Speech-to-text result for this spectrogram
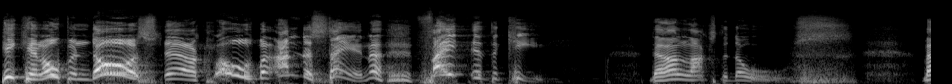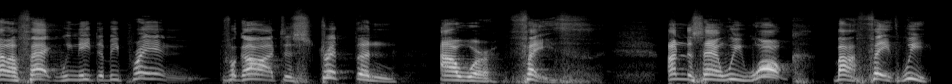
he can open doors that are closed, but understand, uh, faith is the key that unlocks the doors. Matter of fact, we need to be praying for God to strengthen our faith. Understand, we walk by faith, we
